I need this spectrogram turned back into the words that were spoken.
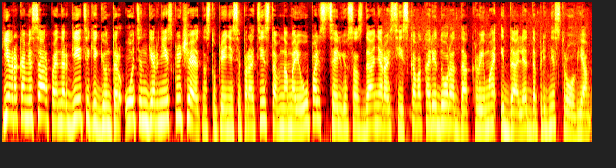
Еврокомиссар по энергетике Гюнтер Оттингер не исключает наступление сепаратистов на Мариуполь с целью создания российского коридора до Крыма и далее до Приднестровья.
